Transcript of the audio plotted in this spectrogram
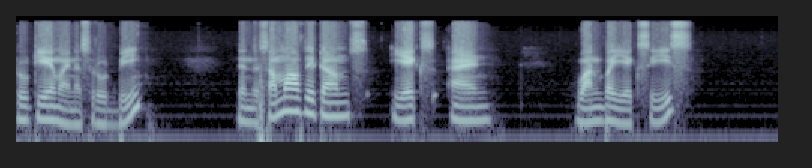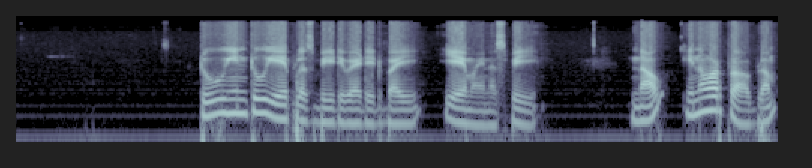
root a minus root b then the sum of the terms x and 1 by x is 2 into a plus b divided by a minus b. Now in our problem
